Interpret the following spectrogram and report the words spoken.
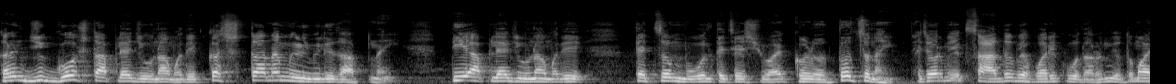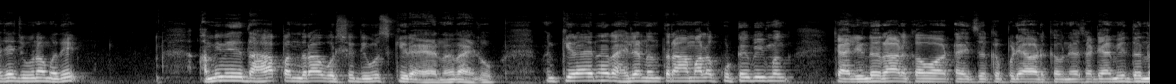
कारण जी गोष्ट आपल्या जीवनामध्ये कष्टानं मिळविली जात नाही ती आपल्या जीवनामध्ये त्याचं मोल त्याच्याशिवाय कळतच नाही. त्याच्यावर मी एक साधं व्यावहारिक उदाहरण देतो. माझ्या जीवनामध्ये आम्ही म्हणजे दहा पंधरा वर्ष दिवस किरायानं राहिलो. पण किरायानं राहिल्यानंतर आम्हाला कुठे बी मग कॅलेंडर अडकावं वाटायचं कपडे अडकवण्यासाठी आम्ही दन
